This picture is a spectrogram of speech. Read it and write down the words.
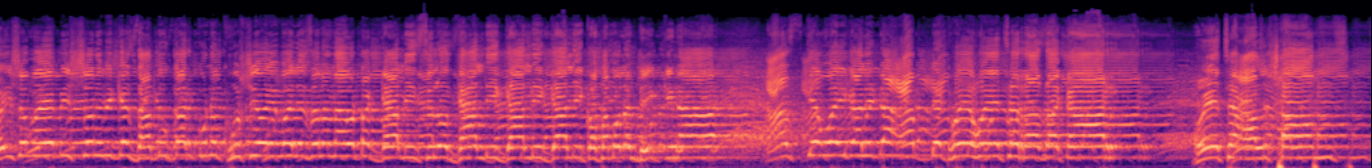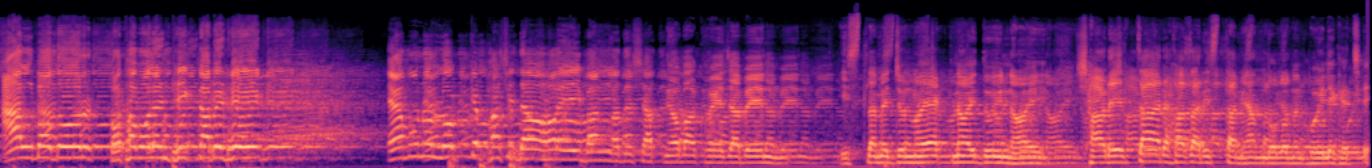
ওই সময়ে বিশ্ব বিশ্বনবীকে জাদুকার কোনো খুশি হয়ে বলেছিল না, ওটা গালি ছিল, গালি গালি গালি, কথা বলেন ঠিক কিনা? আজকে ওই গালিটা আপডেট হয়ে হয়েছে রাজাকার, হয়েছে আল শামস আল বদর কথা বলেন ঠিক না ঠিক? এমনও লোককে ফাঁসি দেওয়া হয়, এই বাংলাদেশে আপনি অবাক হয়ে যাবেন। ইসলামের জন্য এক নয়, দুই নয়, সাড়ে চার হাজার ইসলামী আন্দোলনের বই লিখেছে।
